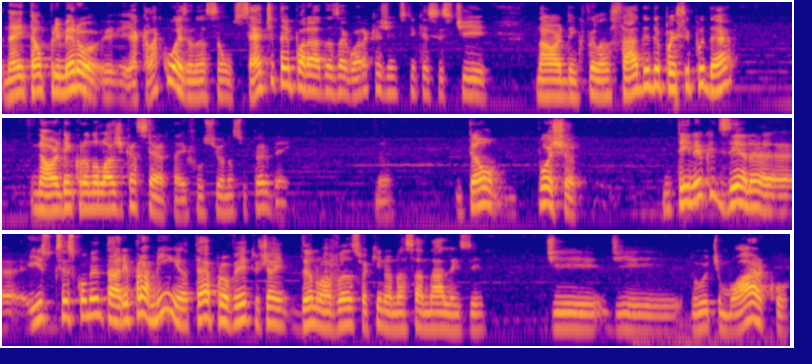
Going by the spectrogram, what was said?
Né? Então, primeiro, é aquela coisa, né? São sete temporadas agora que a gente tem que assistir na ordem que foi lançada e depois, se puder, na ordem cronológica certa. Aí funciona super bem. Né? Então, poxa, não tem nem o que dizer, né? É, isso que vocês comentaram. E para mim, até aproveito já dando um avanço aqui na nossa análise de, de do último arco.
